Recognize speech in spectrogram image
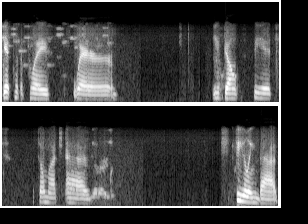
get to the place where you don't see it so much as feeling bad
